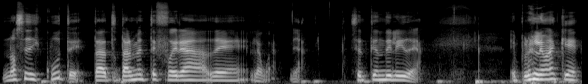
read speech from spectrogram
no se discute, está totalmente fuera de la weá, ya. Se entiende la idea. El problema es que,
